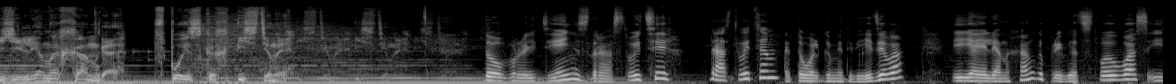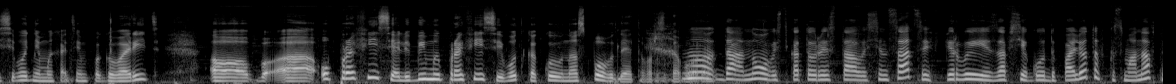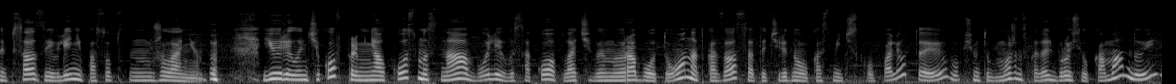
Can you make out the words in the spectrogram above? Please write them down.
Елена Ханга. В поисках истины. Добрый день, здравствуйте. Здравствуйте. Это Ольга Медведева. И я, Елена Ханга, приветствую вас. И сегодня мы хотим поговорить о, о, о профессии, о любимой профессии. Вот какой у нас повод для этого разговора. Ну, да, новость, которая стала сенсацией. Впервые за все годы полетов космонавт написал заявление по собственному желанию. Юрий Лончаков променял космос на более высокооплачиваемую работу. Он отказался от очередного космического полета и, в общем-то, можно сказать, бросил команду и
